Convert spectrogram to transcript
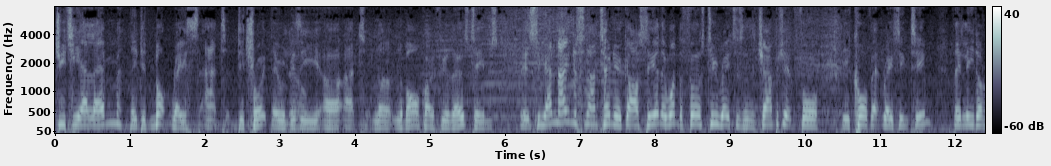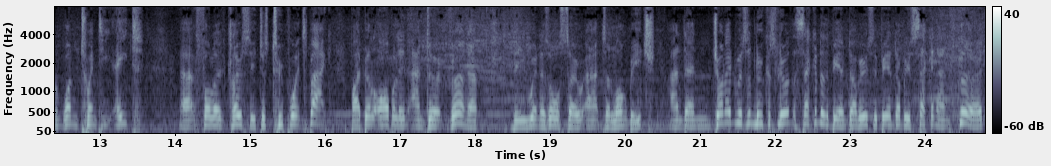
GTLM, they did not race at Detroit. They were No. busy uh, at Le, Le Mans, quite a few of those teams. It's Jan Magnussen and Antonio Garcia. They won the first two races of the championship for the Corvette racing team. They lead on 128, uh, followed closely just two points back by Bill Auberlen and Dirk Werner, the winners also at Long Beach. And then John Edwards and Lucas Luhr at the second of the BMW, so BMW second and third.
